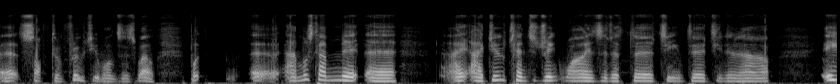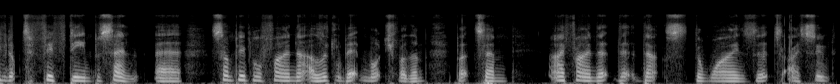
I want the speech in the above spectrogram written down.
uh, soft and fruity ones as well. But uh, I must admit, uh, I, I, do tend to drink wines that are 13, 13 and a half, even up to 15%. Uh, some people find that a little bit much for them, but um, I find that, that that's the wines that I suit.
